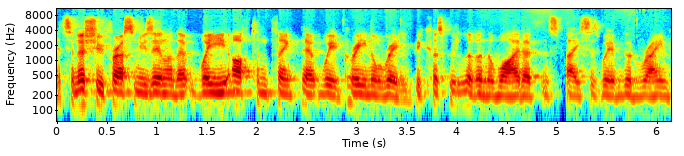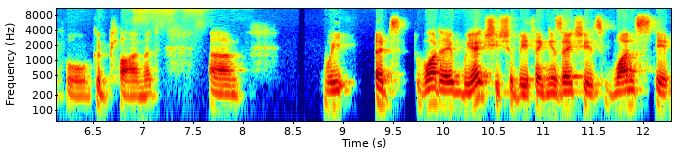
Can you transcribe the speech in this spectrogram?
it's an issue for us in New Zealand that we often think that we're green already because we live in the wide open spaces, we have good rainfall, good climate. Um, we it's what we actually should be thinking is actually it's one step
